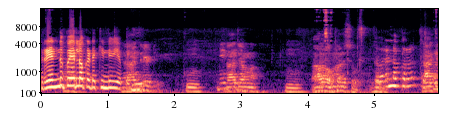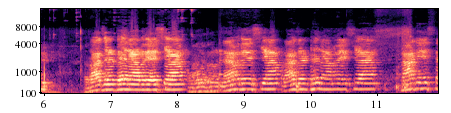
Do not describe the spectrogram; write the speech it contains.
రెండు పేర్లు ఒకటి కింది చెప్పండి రాజమ్మ. నామదేశ్య నామదేశ్య నామదేశ్య.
